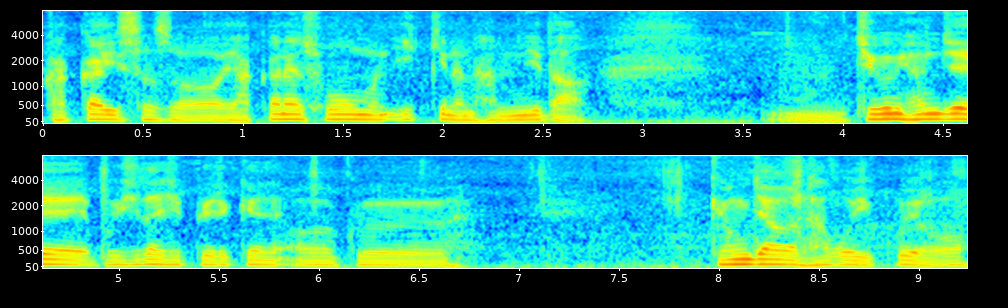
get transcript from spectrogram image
가까이 있어서 약간의 소음은 있기는 합니다. 음, 지금 현재 보시다시피 이렇게 어, 그 경작을 하고 있고요.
